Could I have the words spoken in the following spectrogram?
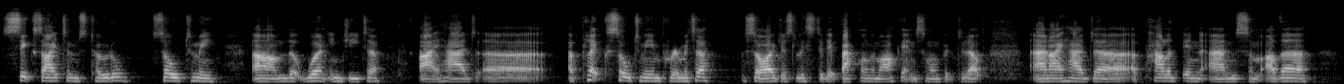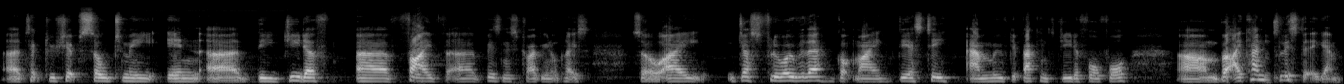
six items total sold to me um, that weren't in Jita. I had uh, a Plex sold to me in Perimeter, so I just listed it back on the market and someone picked it up. And I had uh, a Paladin and some other uh, Tech 2 ships sold to me in uh, the Jita uh, 5 uh, business tribunal place. So I just flew over there, got my DST, and moved it back into Jita 4.4. Um, but I can just list it again.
